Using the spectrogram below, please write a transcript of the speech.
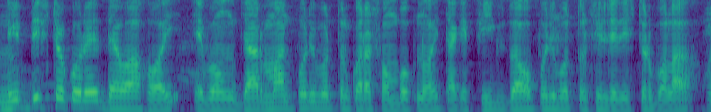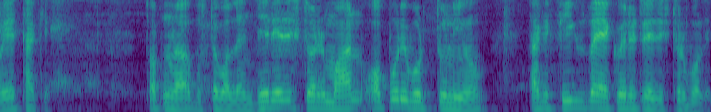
নির্দিষ্ট করে দেওয়া হয় এবং যার মান পরিবর্তন করা সম্ভব নয়, তাকে ফিক্স বা অপরিবর্তনশীল রেজিস্টর বলা হয়ে থাকে। তো আপনারা বুঝতে পারলেন, যে রেজিস্টরের মান অপরিবর্তনীয়, তাকে ফিক্স বা অ্যাকুরেট রেজিস্টর বলে।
